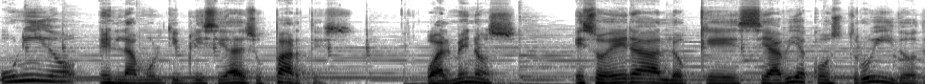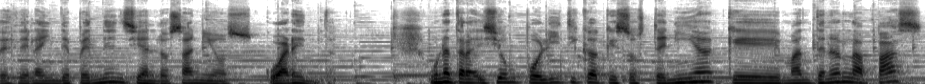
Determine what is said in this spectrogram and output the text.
unido en la multiplicidad de sus partes, o al menos eso era lo que se había construido desde la independencia en los años 40. Una tradición política que sostenía que mantener la paz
